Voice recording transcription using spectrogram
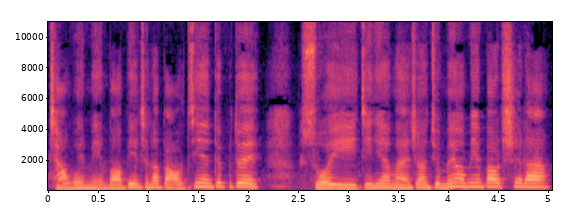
常规面包变成了宝剑，对不对？所以今天晚上就没有面包吃了。”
